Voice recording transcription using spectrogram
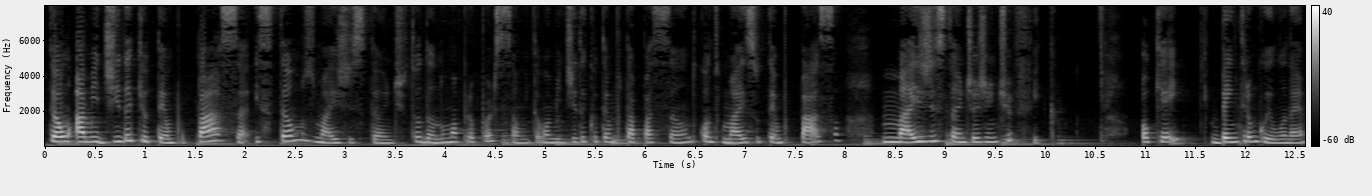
Então, à medida que o tempo passa, estamos mais distantes. Estou dando uma proporção. Então, à medida que o tempo está passando, quanto mais o tempo passa, mais distante a gente fica. Ok? Bem tranquilo, né?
